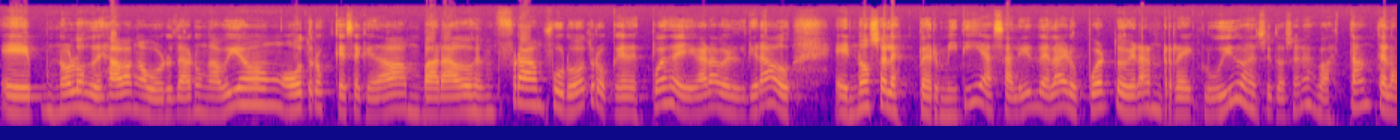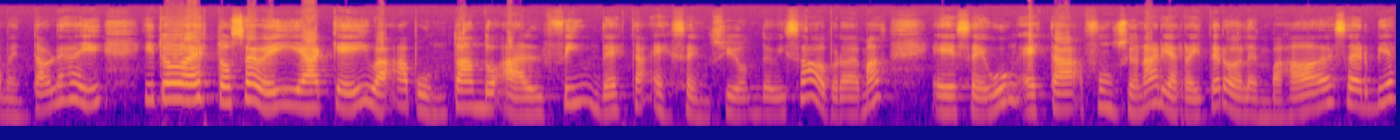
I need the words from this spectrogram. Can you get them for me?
eh, no los dejaban abordar un avión, otros que se quedaban varados en Frankfurt, otros que después de llegar a Belgrado eh, no se les permitía salir del aeropuerto, eran recluidos en situaciones bastante lamentables ahí y todo esto se veía que iba apuntando al fin de esta exención de visado, pero además eh, según esta funcionaria, reitero, de la Embajada de Serbia,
